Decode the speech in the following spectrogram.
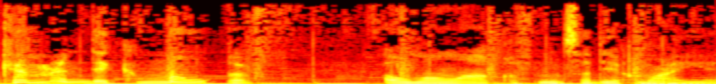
كم عندك موقف أو مواقف من صديق معين.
